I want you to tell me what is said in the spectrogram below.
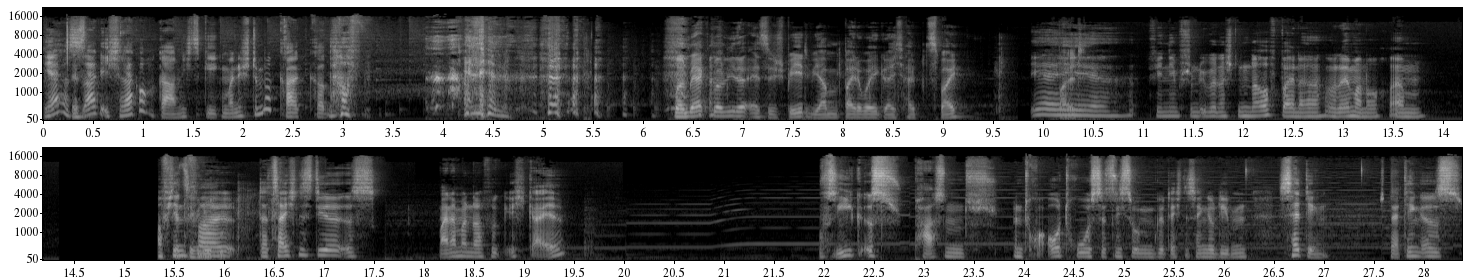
Ja, das Es- sage ich. Sage auch gar nichts gegen. Meine Stimme gerade gerade ab. Man merkt mal wieder, es ist spät, wir haben by the way gleich halb zwei. Yeah, Bald. yeah. Wir nehmen schon über eine Stunde auf, beinahe. Oder immer noch. Ähm, auf jeden 40 Fall, Minuten. der Zeichenstil ist meiner Meinung nach wirklich geil. Musik ist passend. Intro, Outro ist jetzt nicht so im Gedächtnis hängen geblieben. Setting. Setting ist.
